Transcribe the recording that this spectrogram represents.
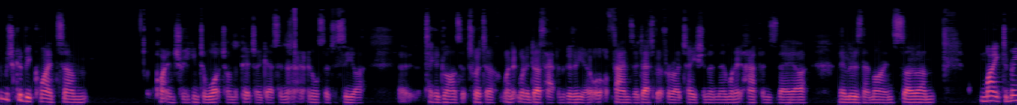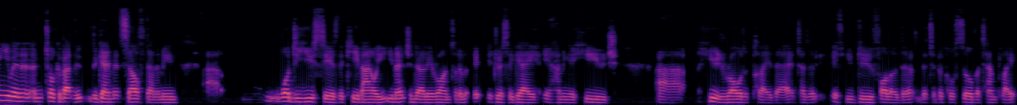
which could be quite um, quite intriguing to watch on the pitch, I guess, and and also to see uh, uh, take a glance at Twitter when it when it does happen because you know fans are desperate for rotation, and then when it happens, they uh, they lose their minds. So, um, Mike, to bring you in and, and talk about the, the, game itself, then I mean. Uh, what do you see as the key battle? You mentioned earlier on, sort of Idrissa Gueye having a huge, uh, huge role to play there in terms of if you do follow the the typical Silva template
